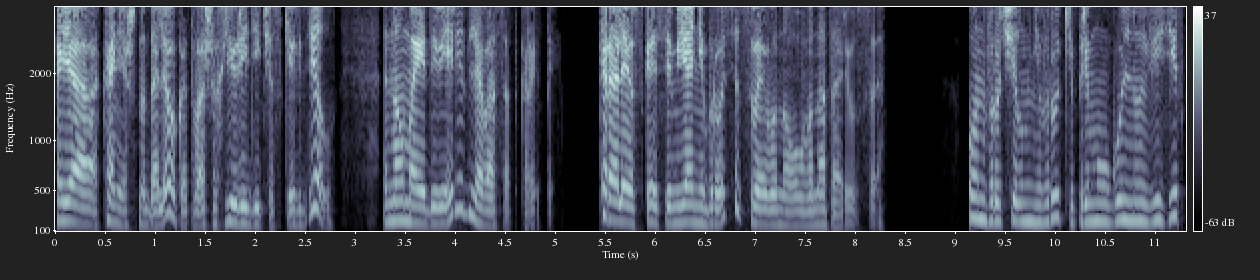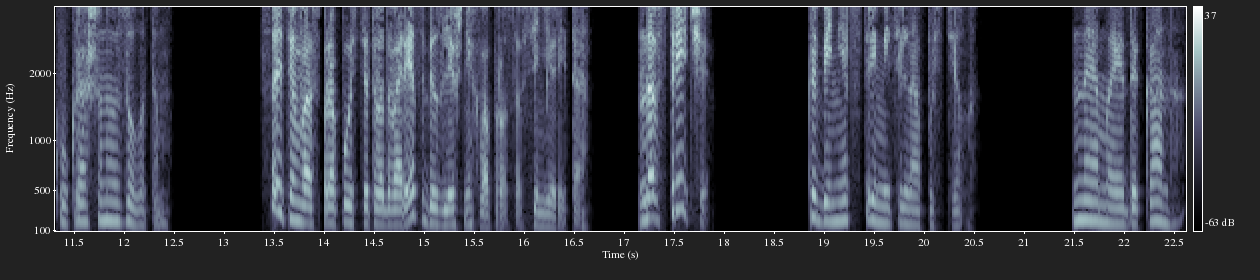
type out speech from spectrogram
Я, конечно, далек от ваших юридических дел, но мои двери для вас открыты. Королевская семья не бросит своего нового нотариуса». Он вручил мне в руки прямоугольную визитку, украшенную золотом. С этим вас пропустят во дворец без лишних вопросов, сеньорита. До встречи. Кабинет стремительно опустел. Немо и декан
